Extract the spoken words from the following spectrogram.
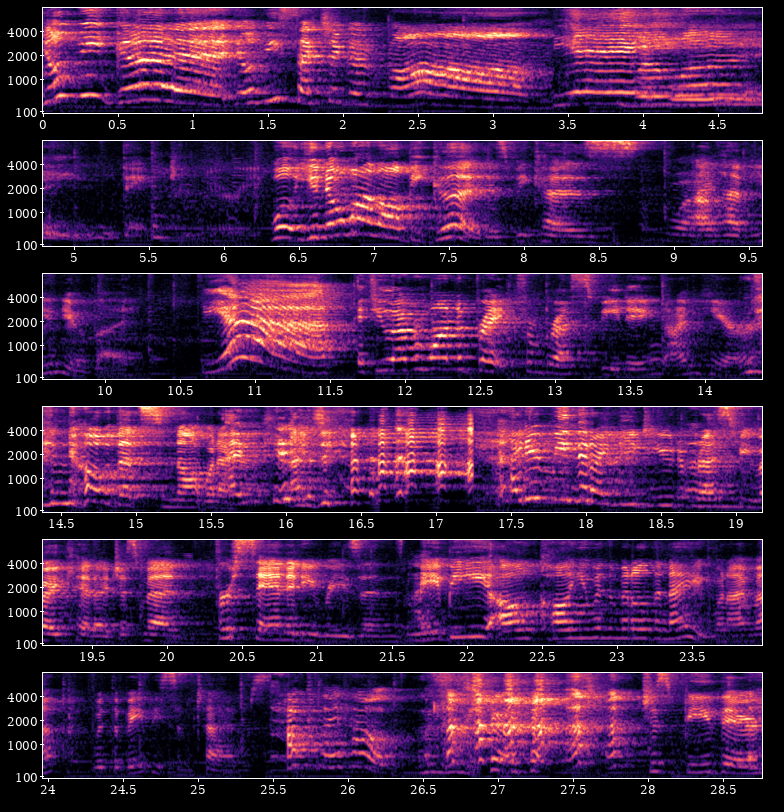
You'll be good. You'll be such a good mom. Yay. Thank you, Mary. Well, you know why I'll be good is because? I'll have you nearby. Yeah. If you ever want a break from breastfeeding, I'm here. no, that's not what I I'm kidding. I didn't mean that I need you to um. breastfeed my kid. I just meant for sanity reasons. Maybe I'll call you in the middle of the night when I'm up with the baby sometimes. How can I help? just be there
